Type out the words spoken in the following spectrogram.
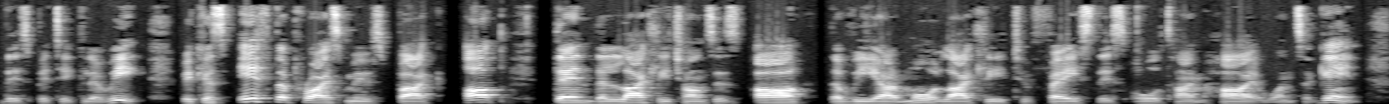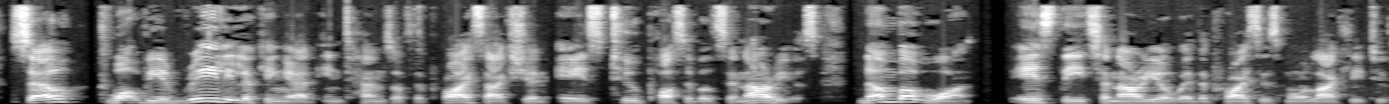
this particular week. Because if the price moves back up, then the likely chances are that we are more likely to face this all-time high once again. So what we're really looking at in terms of the price action is two possible scenarios. Number one is the scenario where the price is more likely to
